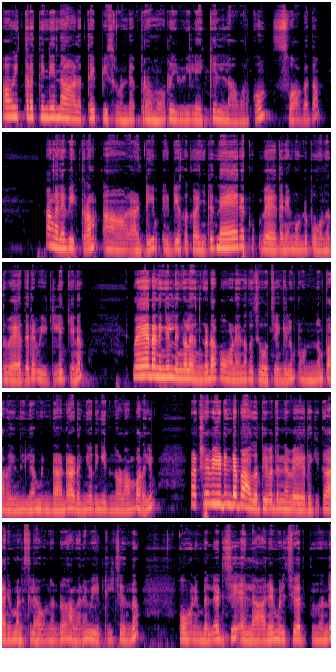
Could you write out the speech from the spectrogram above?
പവിത്രത്തിന്റെ നാളത്തെ എപ്പിസോഡിന്റെ പ്രൊമോ റിവ്യൂയിലേക്ക് എല്ലാവർക്കും സ്വാഗതം. അങ്ങനെ വിക്രം അടിയും ഇടിയൊക്കെ കഴിഞ്ഞിട്ട് നേരെ വേദനയും കൊണ്ട് പോകുന്നത് വേദന വീട്ടിലേക്കാണ്. വേദനയെങ്കിൽ നിങ്ങൾ എങ്ങടാ പോണേന്നൊക്കെ ചോദിച്ചെങ്കിലും ഒന്നും പറയുന്നില്ല. മിണ്ടാണ്ട് അടങ്ങി ഒതുങ്ങി ഇരുന്നോളാൻ പറയും. പക്ഷേ വീടിന്റെ ഭാഗത്ത് തന്നെ വേദയ്ക്ക് കാര്യം മനസ്സിലാവുന്നുണ്ട്. അങ്ങനെ വീട്ടിൽ ചെന്ന് കോണിം ബെല്ലടിച്ച് എല്ലാവരെയും വിളിച്ചു വരുത്തുന്നുണ്ട്.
